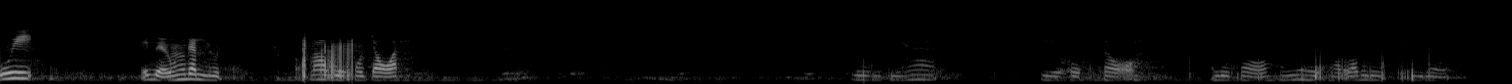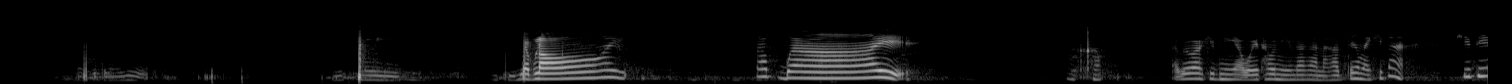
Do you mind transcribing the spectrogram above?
อุ้ยไอเหลืองมันดันหลุดออกนอกวงโคจร ลืมตีห้าสี่หกสองอันอยู่สองอันนี้หกหาว่ามันอยู่สี่หนึ่งเราไปตรงนี้อยู่ไม่มีเรียบร้อยสบายนะครับเอาเป็นว่าคลิปนี้เอาไว้เท่านี้แล้วกันนะครับเจอกันใหม่คลิปหน้าคลิปนี้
